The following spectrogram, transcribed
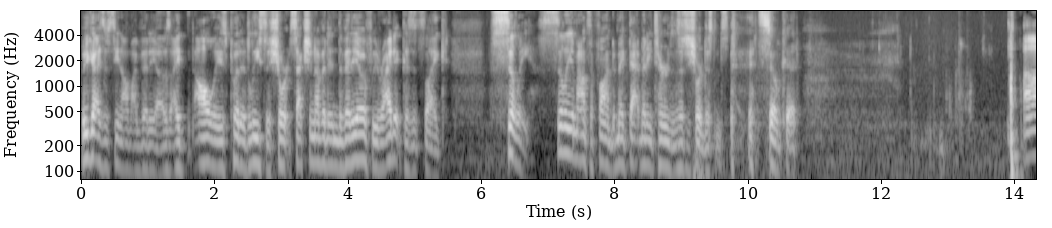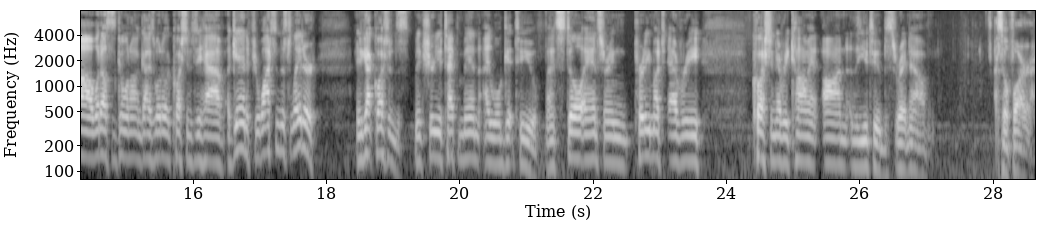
well, you guys have seen all my videos. I always put at least a short section of it in the video if we write it because it's like silly, silly amounts of fun to make that many turns in such a short distance. it's so good. Uh, what else is going on, guys? What other questions do you have? Again, if you're watching this later and you got questions, make sure you type them in. I will get to you. I'm still answering pretty much every question, every comment on the YouTubes right now. So far,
